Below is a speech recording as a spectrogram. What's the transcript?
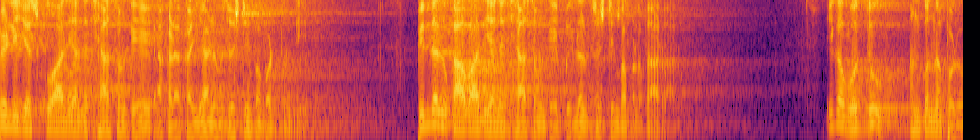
పెళ్ళి చేసుకోవాలి అన్న ధ్యాస ఉంటే అక్కడ కళ్యాణం సృష్టింపబడుతుంది. పిల్లలు కావాలి అనే ధ్యాస ఉంటే పిల్లలు సృష్టింపబడతారు. ఇక వద్దు అనుకున్నప్పుడు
